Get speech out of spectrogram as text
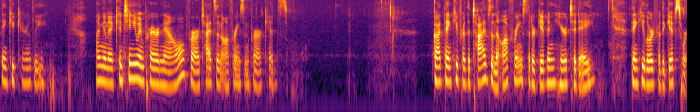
Thank you, Carol Lee. I'm going to continue in prayer now for our tithes and offerings and for our kids. God, thank you for the tithes and the offerings that are given here today. Thank you, Lord, for the gifts we're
